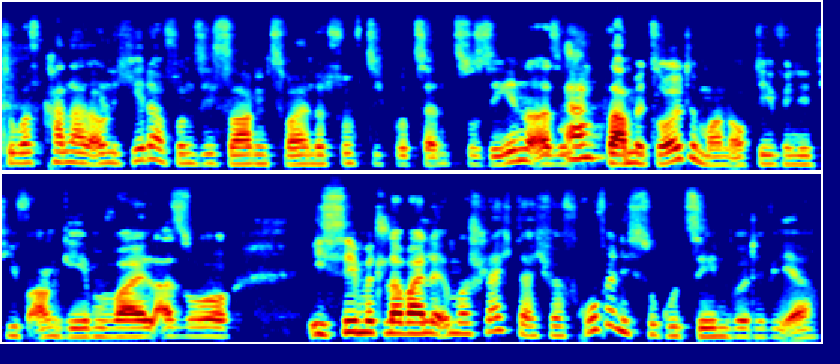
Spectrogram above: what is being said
sowas kann halt auch nicht jeder von sich sagen, 250 Prozent zu sehen. Also Ja. damit sollte man auch definitiv angeben, weil also ich sehe mittlerweile immer schlechter. Ich wäre froh, wenn ich so gut sehen würde wie er.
